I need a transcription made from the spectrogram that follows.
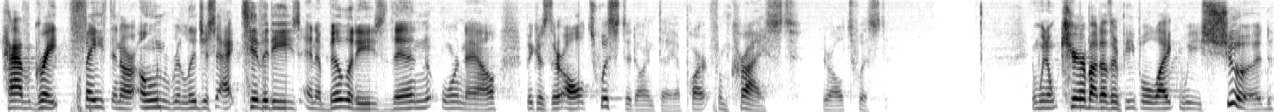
have great faith in our own religious activities and abilities then or now because they're all twisted, aren't they? Apart from Christ, they're all twisted. And we don't care about other people like we should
